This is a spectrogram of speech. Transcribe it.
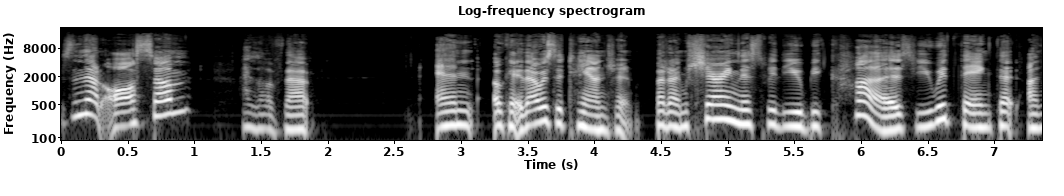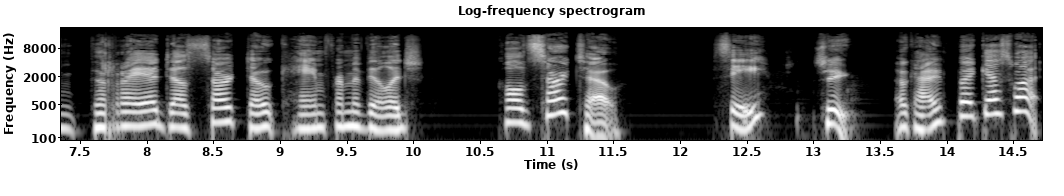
Isn't that awesome? I love that. And okay, that was a tangent, but I'm sharing this with you because you would think that Andrea del Sarto came from a village called Sarto. See? See, Okay, but guess what?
